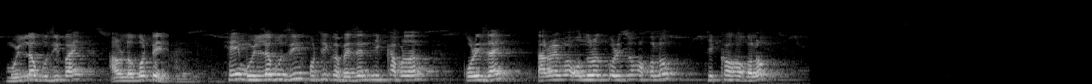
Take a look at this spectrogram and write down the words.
মূল্য বুজি পায় আৰু লগতে সেই মূল্য বুজি সঠিকভাৱে যেন শিক্ষা প্ৰদান কৰি যায় তাৰ বাবে মই অনুৰোধ কৰিছোঁ সকলো শিক্ষকসকলক।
